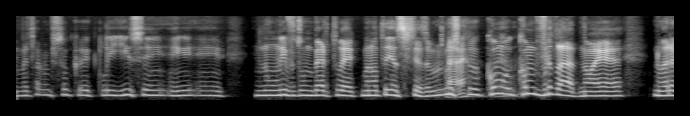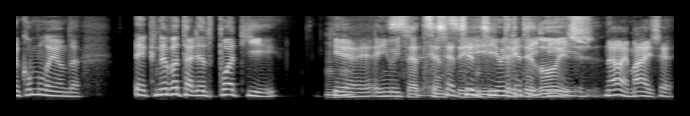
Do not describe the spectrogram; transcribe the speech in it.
mas já me impressão que, que li isso em, em, em, num livro de Humberto Eco, mas não tenho a certeza, mas que- como, como verdade, não, é, não era como lenda. É que na Batalha de Poitiers, que Uhum. é em oito- 732. 780 Não, é mais. É,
